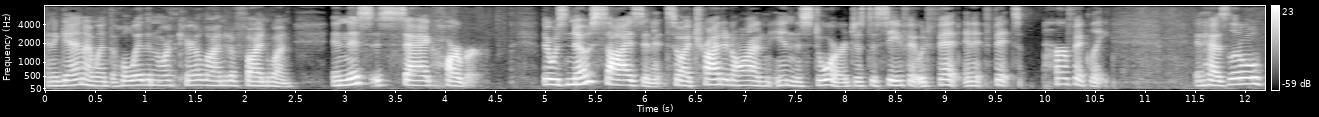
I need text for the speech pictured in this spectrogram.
And again, I went the whole way to North Carolina to find one. And this is Sag Harbor. There was no size in it, so I tried it on in the store just to see if it would fit, and it fits perfectly. It has little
